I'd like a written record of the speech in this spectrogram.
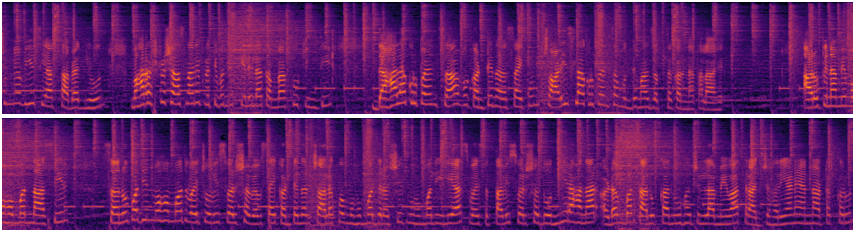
शून्य वीस यास ताब्यात घेऊन महाराष्ट्र शासनाने प्रतिबंधित केलेल्या तंबाखू किमती दहा लाख रुपयांचा व कंटेनर असा एकूण चाळीस लाख रुपयांचा मुद्देमाल जप्त करण्यात आला आहे. आरोपीनामे मोहम्मद नासिर सनुपदीन मोहम्मद वय चोवीस वर्ष व्यवसाय कंटेनर चालक व मोहम्मद रशीद मोहम्मद इलियास वय सत्तावीस वर्ष दोन्ही राहणार अडंबर तालुका नुह जिल्हा मेवात राज्य हरियाणा यांना अटक करून.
